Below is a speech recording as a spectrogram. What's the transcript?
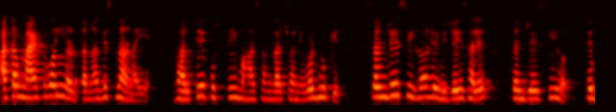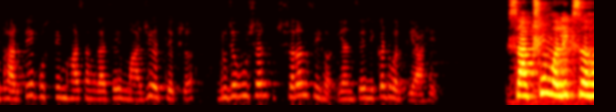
आता मॅटवर लढताना दिसणार नाहीये. भारतीय कुस्ती महासंघाच्या निवडणुकीत संजय सिंह हे विजयी झालेत. संजय सिंह हे भारतीय कुस्ती महासंघाचे माजी अध्यक्ष ब्रजभूषण शरण सिंह यांचे निकटवर्तीय आहेत. साक्षी मलिकसह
